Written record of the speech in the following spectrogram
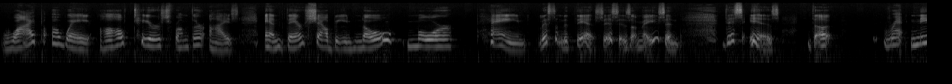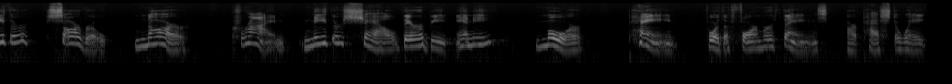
wipe away all tears from their eyes, and there shall be no more pain. Listen to this. This is amazing. This is the neither sorrow nor crying, neither shall there be any more pain, for the former things are passed away.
